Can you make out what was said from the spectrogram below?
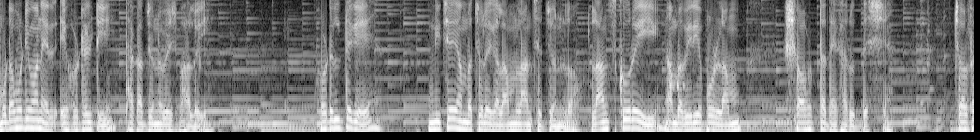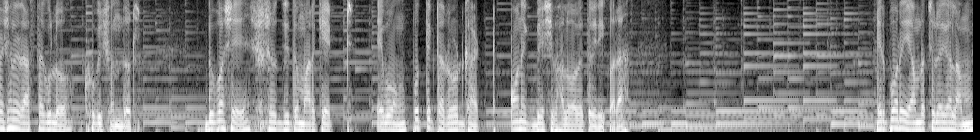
মোটামুটি মানের এই হোটেলটি থাকার জন্য বেশ ভালোই। হোটেল থেকে নিচেই আমরা চলে গেলাম লাঞ্চের জন্য। লাঞ্চ করেই আমরা বেরিয়ে পড়লাম শহরটা দেখার উদ্দেশ্যে। চর ফ্যাশনের রাস্তাগুলো খুবই সুন্দর। দুপাশে সুসজ্জিত মার্কেট এবং প্রত্যেকটা রোডঘাট অনেক বেশি ভালোভাবে তৈরি করা। এরপরেই আমরা চলে গেলাম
